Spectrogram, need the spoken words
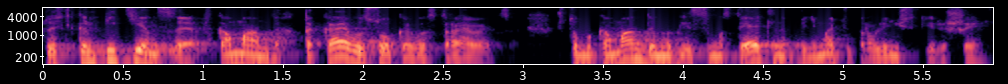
То есть компетенция в командах такая высокая выстраивается, чтобы команды могли самостоятельно принимать управленческие решения.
